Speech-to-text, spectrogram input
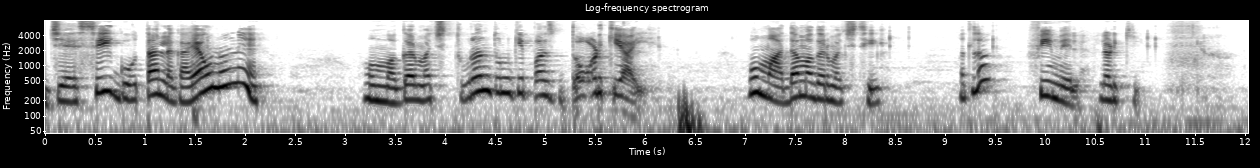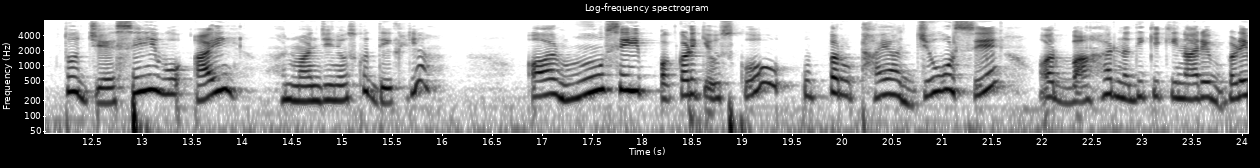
जैसे ही गोता लगाया उन्होंने वो मगरमच्छ तुरंत उनके पास दौड़ के आई। वो मादा मगरमच्छ थी मतलब फीमेल लड़की। तो जैसे ही वो आई, हनुमान जी ने उसको देख लिया और मुँह से ही पकड़ के उसको ऊपर उठाया ज़ोर से और बाहर नदी के किनारे बड़े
